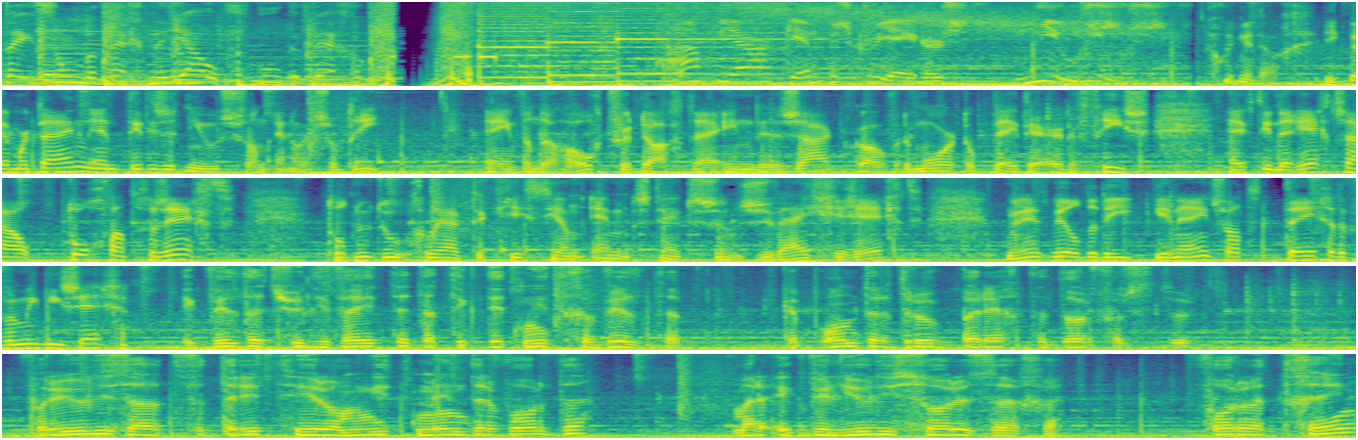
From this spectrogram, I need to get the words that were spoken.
steeds onderweg naar jou. Hoe de weg ook... APA Campus Creators Nieuws. Goedemiddag, ik ben Martijn en dit is het nieuws van NOS op 3. Een van de hoofdverdachten in de zaak over de moord op Peter R. de Vries... heeft in de rechtszaal toch wat gezegd. Tot nu toe gebruikte Christian M. steeds zijn zwijgrecht. Maar net wilde hij ineens wat tegen de familie zeggen. Ik wil dat jullie weten dat ik dit niet gewild heb. Ik heb onder druk berichten doorverstuurd. Voor jullie zal het verdriet hierom niet minder worden, maar ik wil jullie sorry zeggen voor hetgeen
